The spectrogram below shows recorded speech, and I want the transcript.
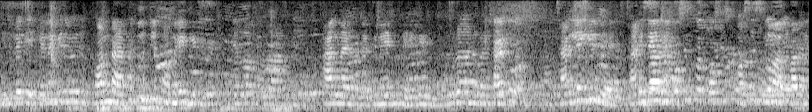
গিলবে কে কেন গিলবে ফোন না ফোনে গিলবে আর নাই বেটা কেন হেলে পুরা ছাড়লে গিলবে ছাড়লে কোশিশ কর কোশিশ কোশিশ কর পারবি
